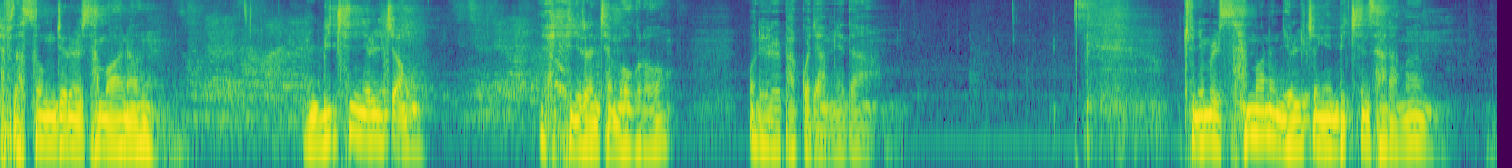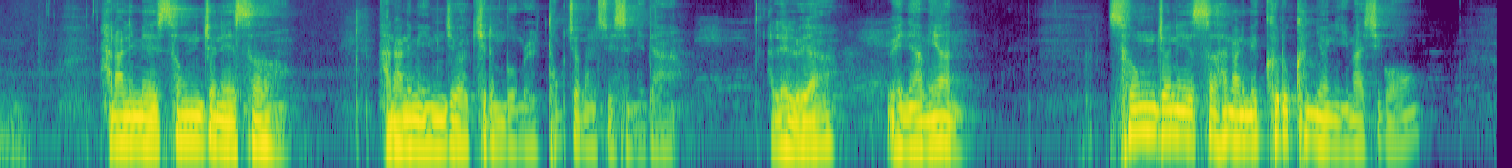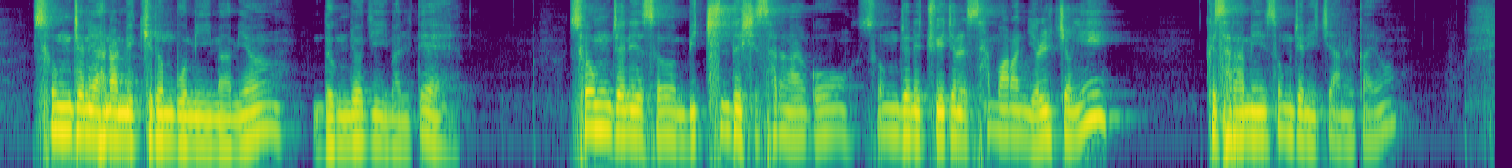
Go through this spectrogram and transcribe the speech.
잡시다 성전을 사모하는 미친 열정. 예, 이런 제목으로 은혜를 받고자 합니다. 주님을 사모하는 열정에 미친 사람은 하나님의 성전에서 하나님의 임재와 기름 부음을 독점할 수 있습니다. 할렐루야. 왜냐하면 성전에서 하나님의 거룩한 영이 임하시고 성전에 하나님의 기름 부음이 임하며 능력이 임할 때 성전에서 미친 듯이 사랑하고 성전의 주의전을 사모하는 열정이 그 사람이 성전에 있지 않을까요?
